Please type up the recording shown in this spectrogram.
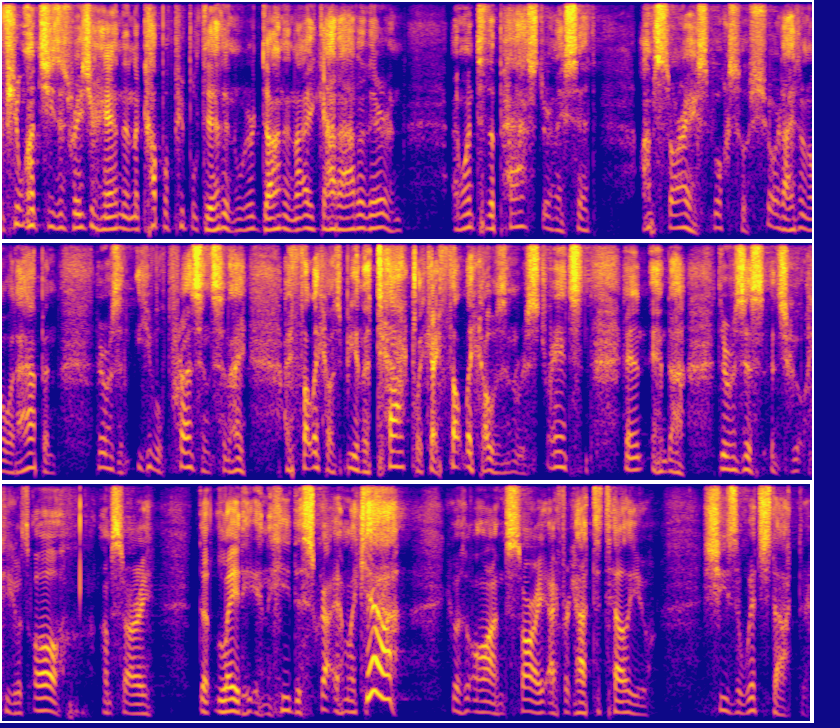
if you want Jesus, raise your hand. And a couple people did, and we are done. And I got out of there, and I went to the pastor and I said, I'm sorry I spoke so short. I don't know what happened. There was an evil presence, and I, I felt like I was being attacked, like I felt like I was in restraints. And, and uh, there was this, and go, he goes, Oh, I'm sorry. That lady, and he described, I'm like, Yeah. He goes, Oh, I'm sorry. I forgot to tell you. She's a witch doctor.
